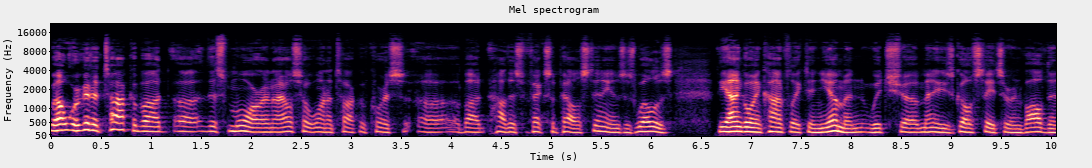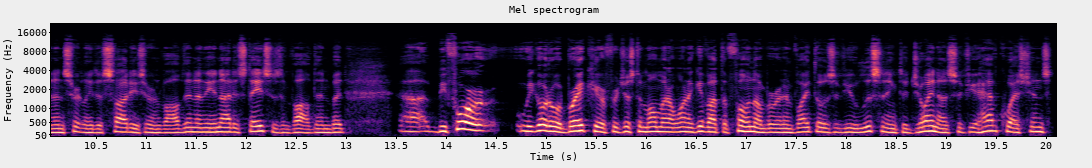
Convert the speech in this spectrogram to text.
Well, we're going to talk about uh, this more, and I also want to talk, of course, uh, about how this affects the Palestinians, as well as the ongoing conflict in Yemen, which uh, many of these Gulf states are involved in, and certainly the Saudis are involved in, and the United States is involved in. But uh, before we go to a break here for just a moment, I want to give out the phone number and invite those of you listening to join us. If you have questions,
